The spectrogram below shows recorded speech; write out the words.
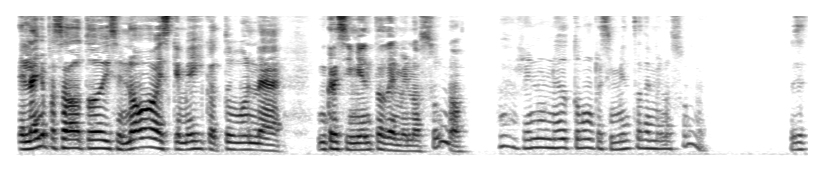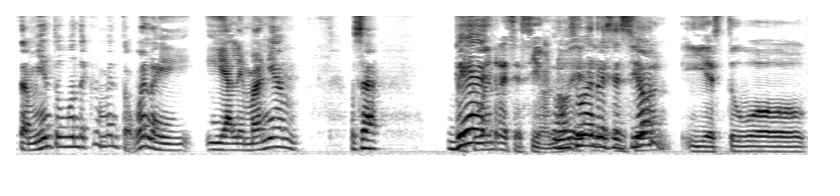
el año pasado todo dice, no, es que México tuvo una, un crecimiento de menos uno. Bueno, Reino Unido tuvo un crecimiento de menos uno. Entonces, también tuvo un decremento. Bueno, y, y Alemania, o sea, Ve, estuvo en recesión, ¿no? Estuvo en recesión. Y estuvo...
